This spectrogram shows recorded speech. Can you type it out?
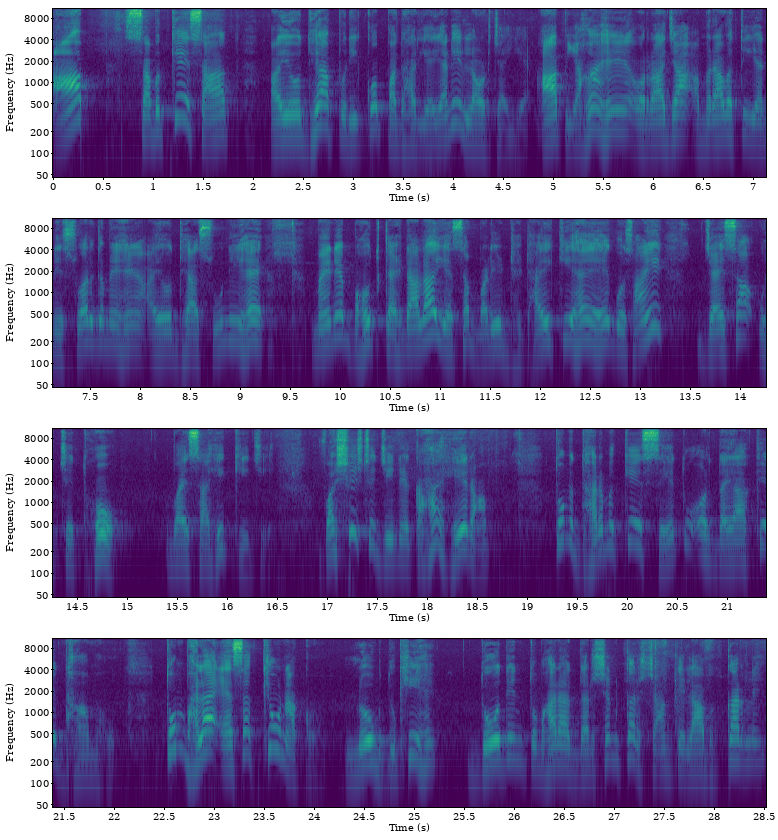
आप सबके साथ अयोध्यापुरी को पधारिए, यानी लौट जाइए। आप यहाँ हैं और राजा अमरावती, यानी स्वर्ग में हैं, अयोध्या सुनी है। मैंने बहुत कह डाला, यह सब बड़ी ढिठाई की है, हे गोसाई, जैसा उचित हो, वैसा ही कीजिए। वशिष्ठ जी ने कहा, हे राम, तुम धर्म के सेतु और दया के धाम हो। तुम भला ऐसा क्यों ना कहो? लोग दुखी हैं। दो दिन तुम्हारा दर्शन कर शांति लाभ कर लें।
